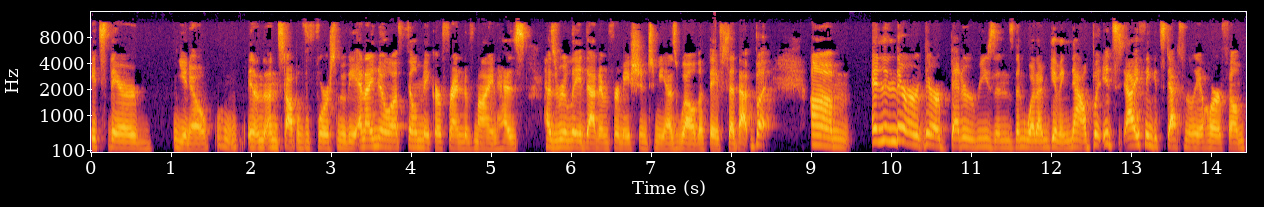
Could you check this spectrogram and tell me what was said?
it's their you know unstoppable force movie. And I know a filmmaker friend of mine has has relayed that information to me as well that they've said that. But um, and then there are there are better reasons than what I'm giving now. But it's I think it's definitely a horror film.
